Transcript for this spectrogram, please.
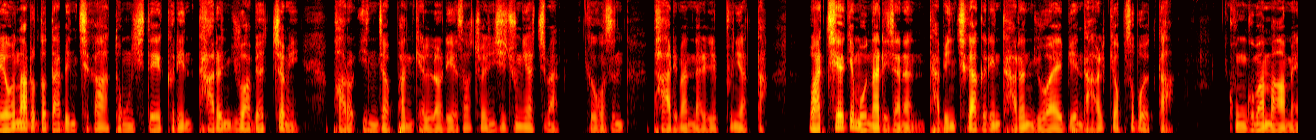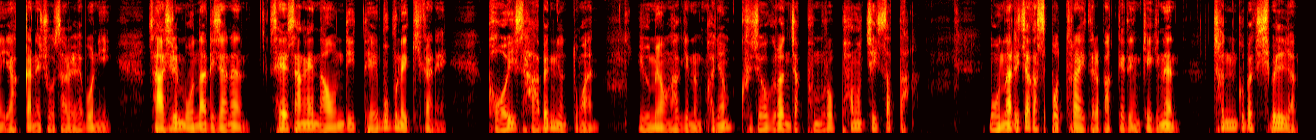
레오나르도 다빈치가 동시대에 그린 다른 유화 몇 점이 바로 인접한 갤러리에서 전시 중이었지만 그것은 파리만 날릴 뿐이었다. 와치에게 모나리자는 다빈치가 그린 다른 유화에 비해 나을 게 없어 보였다. 궁금한 마음에 약간의 조사를 해보니 사실 모나리자는 세상에 나온 뒤 대부분의 기간에 거의 400년 동안 유명하기는커녕 그저 그런 작품으로 파묻혀 있었다. 모나리자가 스포트라이트를 받게 된 계기는 1911년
